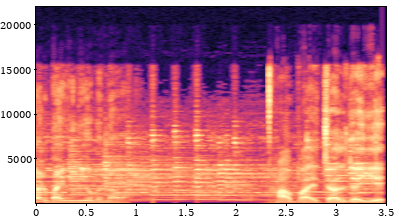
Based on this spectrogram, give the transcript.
ચાલ ભાઈ વીડિયો બનાવવા હા ભાઈ ચાલ જઈએ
